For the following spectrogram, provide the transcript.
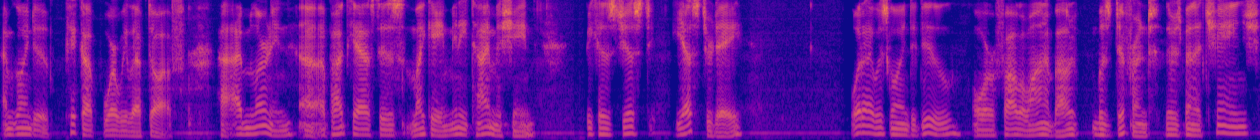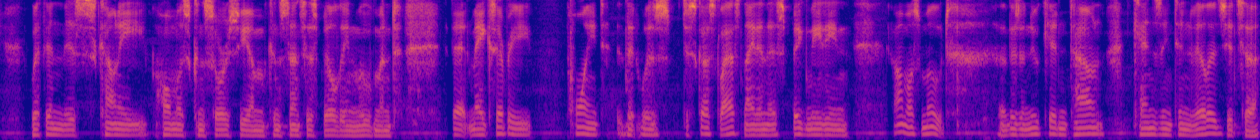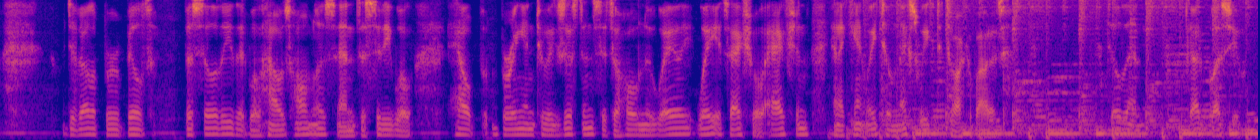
I'm going to pick up where we left off. I'm learning uh, a podcast is like a mini time machine because just yesterday, what I was going to do or follow on about was different. There's been a change within this county homeless consortium consensus building movement that makes every point that was discussed last night in this big meeting almost moot. Uh, there's a new kid in town, Kensington Village. It's a developer built facility that will house homeless, and the city will help bring into existence. It's a whole new way, way it's actual action, and I can't wait till next week to talk about it. Until then, God bless you.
